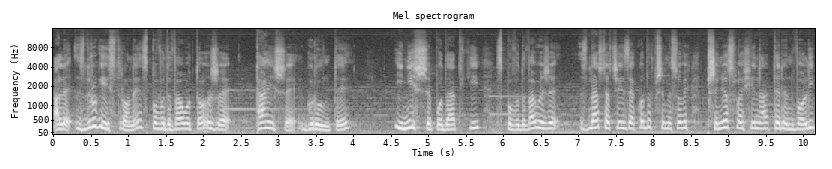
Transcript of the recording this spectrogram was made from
ale z drugiej strony spowodowało to, że tańsze grunty i niższe podatki spowodowały, że znaczna część zakładów przemysłowych przeniosła się na teren Woli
